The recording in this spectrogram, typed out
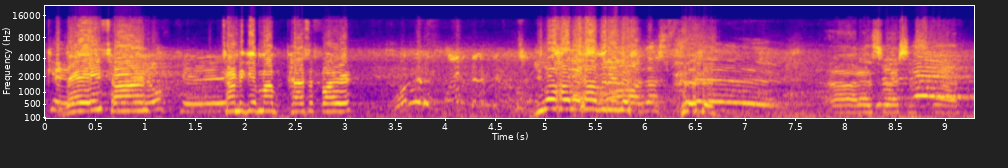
Okay. Ray's turn. Okay. Time to get my pacifier. What? You know how they have it in the... Oh, that's fair. Oh, that's fresh as fuck.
